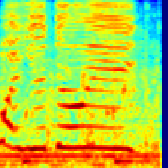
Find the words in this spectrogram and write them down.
What are you doing?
